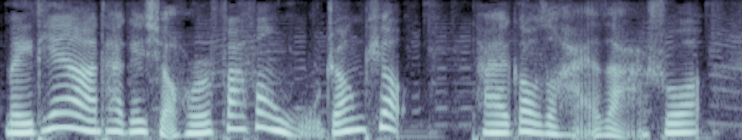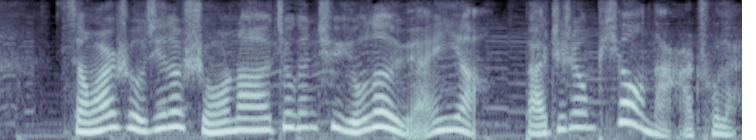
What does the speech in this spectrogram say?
每天啊，他给小辉发放五张票，他还告诉孩子啊说，想玩手机的时候呢，就跟去游乐园一样，把这张票拿出来。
